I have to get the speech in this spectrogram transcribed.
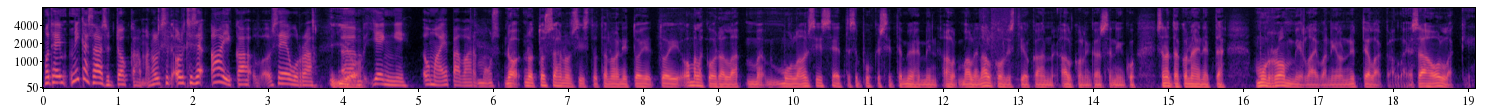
Mutta hei, mikä saa sinut dokaamaan? Oliko se, oliko se se aika, seura, ö, jengi, oma epävarmuus? No, no tossahan on siis tota noin, niin toi, toi omalla kohdalla mä, mulla on siis se, että se puhkesi sitten myöhemmin. Al, mä olen alkoholisti, joka on alkoholin kanssa niin kuin, sanotaanko näin, että mun rommilaivani on nyt telakalla ja saa ollakin.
